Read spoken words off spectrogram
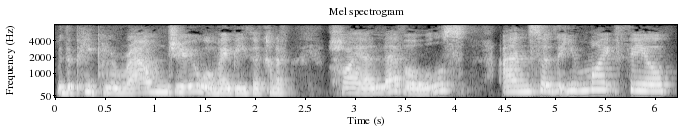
with the people around you, or maybe the kind of higher levels. And so that you might feel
